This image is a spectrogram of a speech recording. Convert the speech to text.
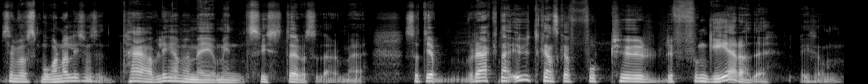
Sen vi var små, han hade liksom tävlingar med mig och min syster och sådär. med- Så att jag räknade ut ganska fort hur det fungerade. Liksom.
